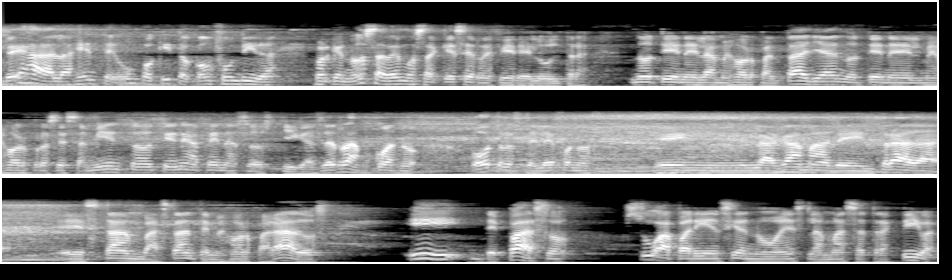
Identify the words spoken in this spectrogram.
deja a la gente un poquito confundida porque no sabemos a qué se refiere el Ultra. No tiene la mejor pantalla, no tiene el mejor procesamiento, tiene apenas 2 GB de RAM, cuando otros teléfonos en la gama de entrada están bastante mejor parados y de paso su apariencia no es la más atractiva.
